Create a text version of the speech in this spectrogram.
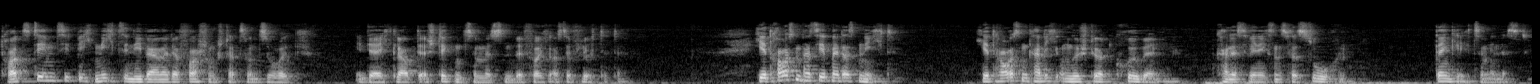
Trotzdem zieht mich nichts in die Wärme der Forschungsstation zurück, in der ich glaubte ersticken zu müssen, bevor ich aus ihr flüchtete. Hier draußen passiert mir das nicht. Hier draußen kann ich ungestört grübeln, kann es wenigstens versuchen. Denke ich zumindest.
